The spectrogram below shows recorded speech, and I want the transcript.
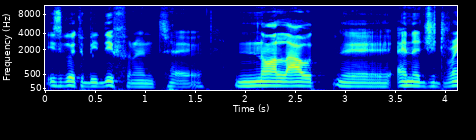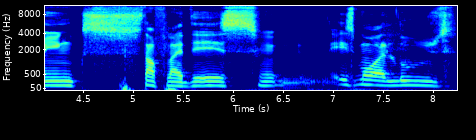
is going to be different. Uh, not allowed uh, energy drinks, stuff like this. It's more a loose,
